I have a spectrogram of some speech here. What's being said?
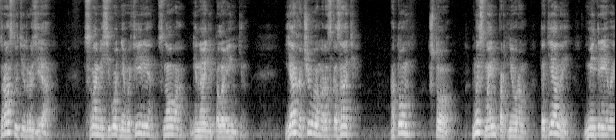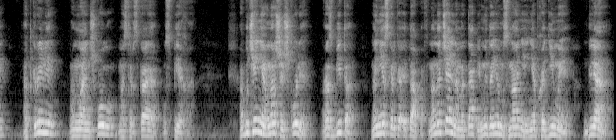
Здравствуйте, друзья! С вами сегодня в эфире снова Геннадий Половинкин. Я хочу вам рассказать о том, что мы с моим партнером Татьяной Дмитриевой открыли онлайн-школу «Мастерская успеха». Обучение в нашей школе разбито на несколько этапов. На начальном этапе мы даем знания, необходимые для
